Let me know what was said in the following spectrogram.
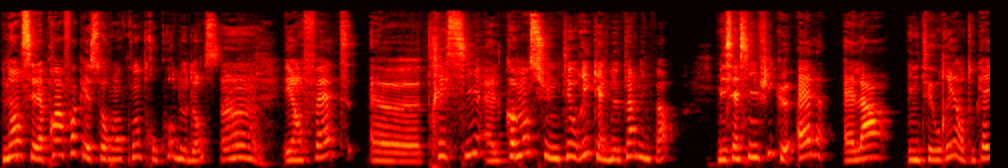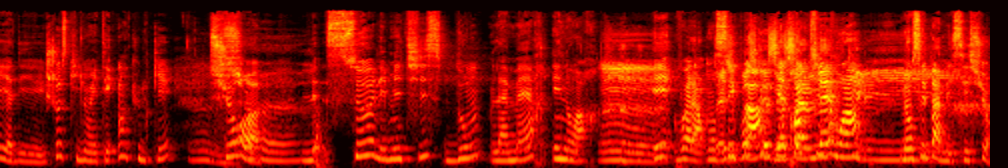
Non, c'est la première fois qu'elles se rencontrent au cours de danse. Ah. Et en fait, euh, Tracy, elle commence une théorie qu'elle ne termine pas. Mais ça signifie que elle, elle a une théorie. En tout cas, il y a des choses qui lui ont été inculquées Mm. sur euh, le- ceux, les métis dont la mère est noire. Mm. Et voilà, on Mais sait je pense pas. Il y a trois petits points, lui... mais on sait pas. Mais c'est sûr.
